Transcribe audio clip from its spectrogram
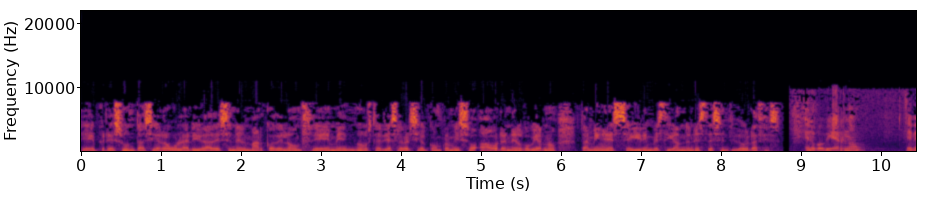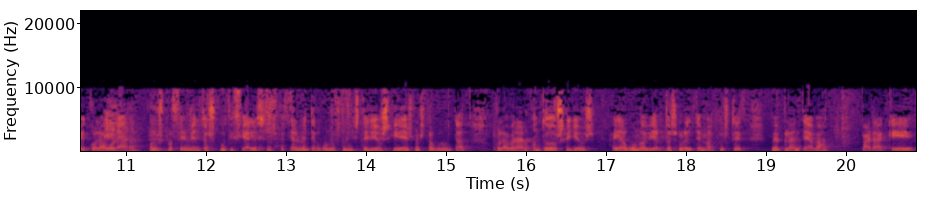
eh, presuntas irregularidades en el marco del 11M. Me gustaría saber si el compromiso ahora en el Gobierno también es seguir investigando en este sentido. Gracias. El Gobierno debe colaborar con los procedimientos judiciales, especialmente algunos ministerios, y es nuestra voluntad colaborar con todos ellos. Hay alguno abierto sobre el tema que usted me planteaba para que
